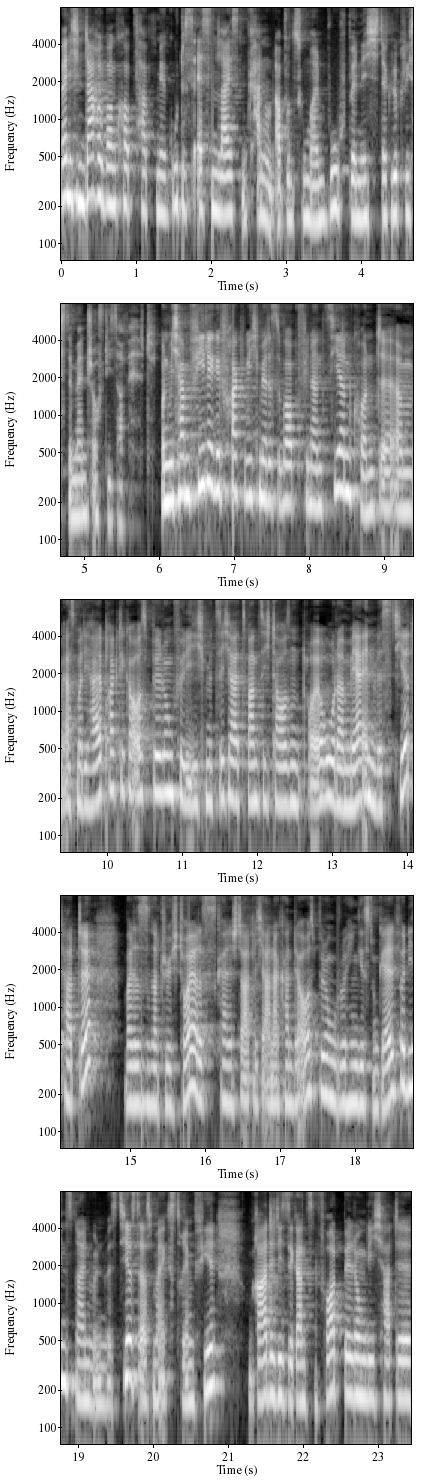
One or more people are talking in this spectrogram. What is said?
wenn ich ein Dach über dem Kopf habe, mir gutes Essen leisten kann und ab und zu mal ein Buch, bin ich der glücklichste Mensch auf dieser Welt. Und mich haben viele gefragt, wie ich mir das überhaupt finanzieren konnte. Ähm, erstmal die Heilpraktikerausbildung, für die ich mit Sicherheit 20.000 Euro oder mehr investiert hatte, weil das ist natürlich teuer. Das ist keine staatlich anerkannte Ausbildung, wo du hingehst und Geld verdienst. Nein, du investierst erstmal extrem viel. Und gerade diese ganzen Fortbildungen, die ich hatte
